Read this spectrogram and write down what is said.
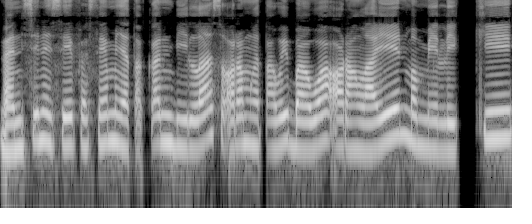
Nah, di sini sih Festinger menyatakan bila seorang mengetahui bahwa orang lain memiliki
